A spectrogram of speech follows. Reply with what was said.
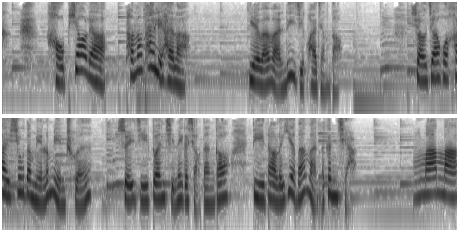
好漂亮！糖糖太厉害了！叶婉婉立即夸奖道。小家伙害羞的抿了抿唇，随即端起那个小蛋糕递到了叶婉婉的跟前儿。妈妈，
